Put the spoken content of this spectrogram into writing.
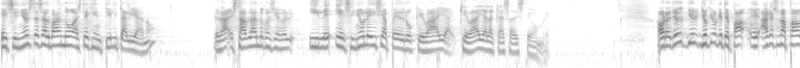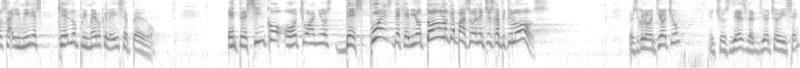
El Señor está salvando a este gentil italiano, Está hablando con el Señor y el Señor le dice a Pedro que vaya, que vaya a la casa de este hombre. Ahora, yo, quiero que te eh, hagas una pausa y mires qué es lo primero que le dice Pedro. Entre 5 o 8 años después de que vio todo lo que pasó en Hechos capítulo 2. Versículo 28, Hechos 10, 28 dice,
